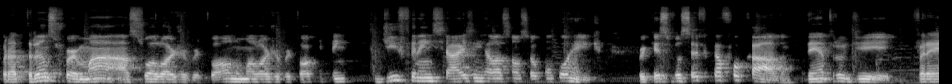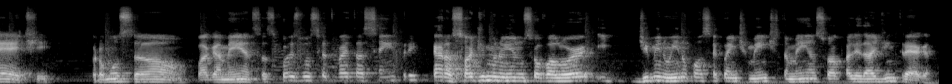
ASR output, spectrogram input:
para transformar a sua loja virtual numa loja virtual que tem diferenciais em relação ao seu concorrente? Porque se você ficar focado dentro de frete, promoção, pagamento, essas coisas, você vai estar sempre, cara, só diminuindo o seu valor e diminuindo, consequentemente, também a sua qualidade de entrega.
